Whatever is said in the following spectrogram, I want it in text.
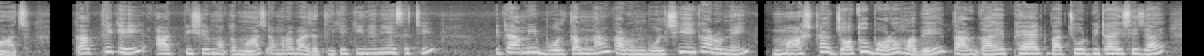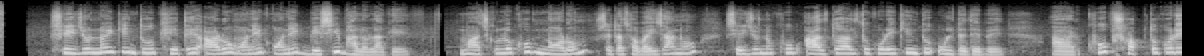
মাছ। তার থেকেই আট পিসের মতো মাছ আমরা বাজার থেকে কিনে নিয়ে এসেছি। এটা আমি বলতাম না, কারণ বলছি এই কারণেই। মাছটা যত বড় হবে, তার গায়ে ফ্যাট বা চর্বিটা এসে যায়। সেই জন্যই কিন্তু খেতে আরও অনেক অনেক বেশি ভালো লাগে। মাছগুলো খুব নরম, সেটা সবাই জানো। সেই জন্য খুব আলতো আলতো করেই কিন্তু উল্টে দেবে। আর খুব শক্ত করে,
